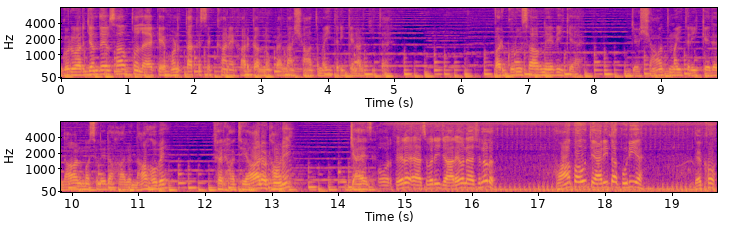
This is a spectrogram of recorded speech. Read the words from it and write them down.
ਗੁਰੂ ਅਰਜਨ ਦੇਵ ਸਾਹਿਬ ਤੋਂ ਲੈ ਕੇ ਹੁਣ ਤੱਕ ਸਿੱਖਾਂ ਨੇ ਹਰ ਗੱਲ ਨੂੰ ਪਹਿਲਾਂ ਸ਼ਾਂਤਮਈ ਤਰੀਕੇ ਨਾਲ ਕੀਤਾ ਹੈ। ਪਰ ਗੁਰੂ ਸਾਹਿਬ ਨੇ ਵੀ ਕਿਹਾ ਜੇ ਸ਼ਾਂਤਮਈ ਤਰੀਕੇ ਦੇ ਨਾਲ ਮਸਲੇ ਦਾ ਹੱਲ ਨਾ ਹੋਵੇ ਫਿਰ ਹਥਿਆਰ ਉਠਾਉਣੇ ਜਾਇਜ਼ ਹੈ। ਹੋਰ ਫਿਰ ਇਸ ਵਾਰੀ ਜਾ ਰਹੇ ਹੋ ਨੈਸ਼ਨਲ? ਹਾਂ ਪਾਉ ਤਿਆਰੀ ਤਾਂ ਪੂਰੀ ਹੈ। ਦੇਖੋ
